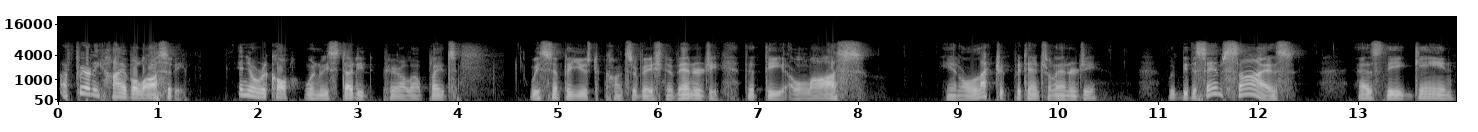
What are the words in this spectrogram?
a fairly high velocity. And you'll recall when we studied parallel plates, we simply used conservation of energy, that the loss in electric potential energy would be the same size as the gain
